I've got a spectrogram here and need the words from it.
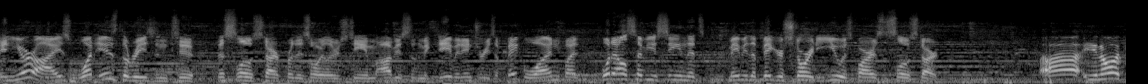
In your eyes, what is the reason to the slow start for this Oilers team? Obviously, the McDavid injury is a big one, but what else have you seen that's maybe the bigger story to you as far as the slow start? Uh, you know, it's,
